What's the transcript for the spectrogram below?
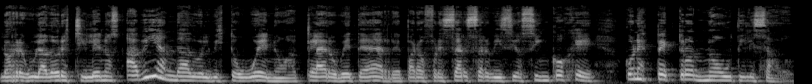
Los reguladores chilenos habían dado el visto bueno a Claro BTR para ofrecer servicios 5G con espectro no utilizado.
